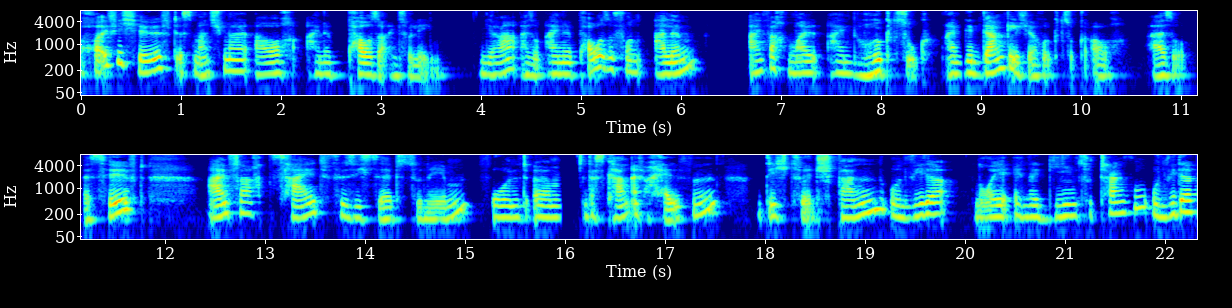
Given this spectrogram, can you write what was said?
häufig hilft, ist manchmal auch eine Pause einzulegen. Ja, also eine Pause von allem, einfach mal ein Rückzug, ein gedanklicher Rückzug auch. Also es hilft, einfach Zeit für sich selbst zu nehmen und ähm, das kann einfach helfen, dich zu entspannen und wieder neue Energien zu tanken und wieder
